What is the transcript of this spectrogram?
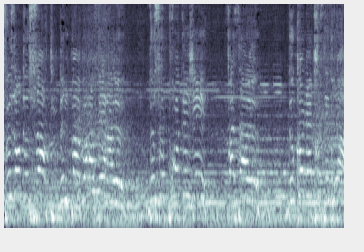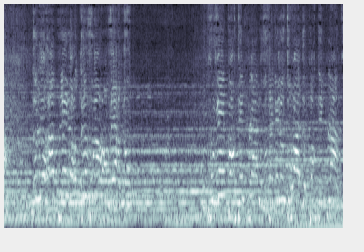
Faisons de sorte de ne pas avoir affaire à eux, de à eux, de connaître ses droits, de leur rappeler leurs devoirs envers nous. Vous pouvez porter plainte, vous avez le droit de porter plainte.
